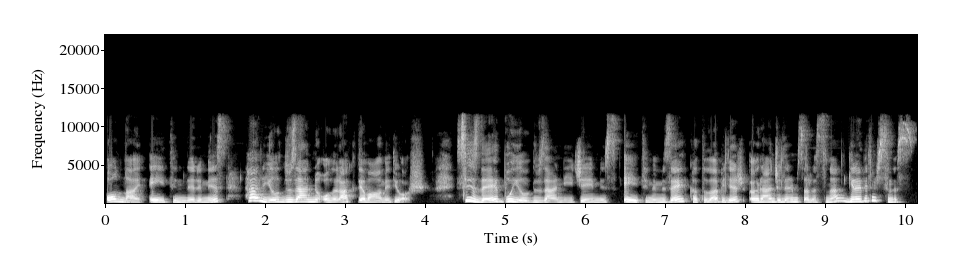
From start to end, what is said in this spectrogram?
online eğitimlerimiz her yıl düzenli olarak devam ediyor. Siz de bu yıl düzenleyeceğimiz eğitimimize katılabilir, öğrencilerimiz arasına girebilirsiniz.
